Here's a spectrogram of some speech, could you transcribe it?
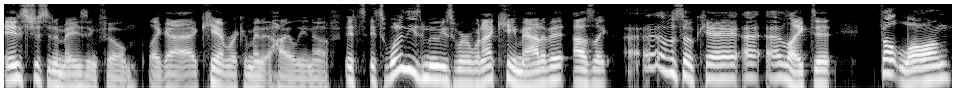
it's just an amazing film. Like I, I can't recommend it highly enough. It's it's one of these movies where when I came out of it, I was like, "Uh, it was okay. I, I liked it. Felt long,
